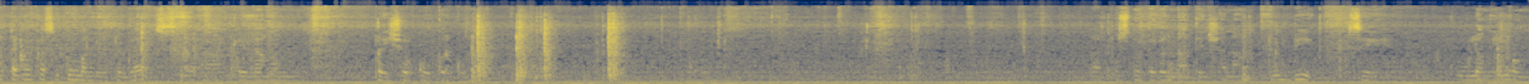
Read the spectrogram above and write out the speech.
Matagal kasi itong maluto guys. Kaya kailangan pressure cooker ko na. Tapos dagdagan natin siya ng tubig kasi kulang yun.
